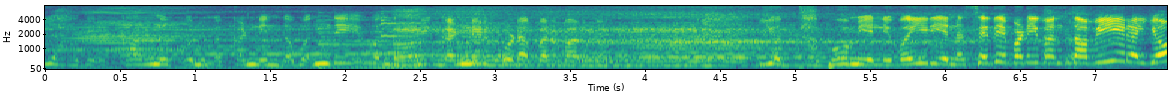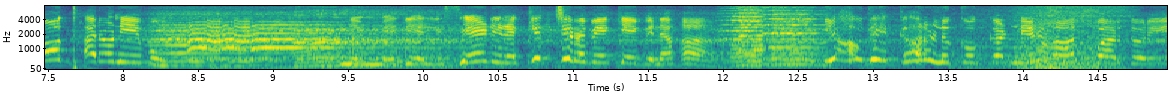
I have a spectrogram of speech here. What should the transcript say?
ಯಾವುದೇ ಕಾರಣಕ್ಕೂ ನಿಮ್ಮ ಕಣ್ಣಿಂದ ಒಂದೇ ಒಂದು ಕಣ್ಣೀರು ಕೂಡ ಬರಬಾರದು. ಯುದ್ಧ ಭೂಮಿಯಲ್ಲಿ ವೈರಿಯನ್ನ ಸೆದೆ ಬಡಿಯುವಂತ ವೀರ ಯೋಧರು ನೀವು. ನಿಮ್ಮೆದೆಯಲ್ಲಿ ಸೇಡಿನ ಕಿಚ್ಚಿರಬೇಕೇ ವಿನಃ. ಯಾವುದೇ ಕಾರಣಕ್ಕೂ ಕಣ್ಣೀರು ಹಾಕ್ಬಾರ್ದು ರೀ.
